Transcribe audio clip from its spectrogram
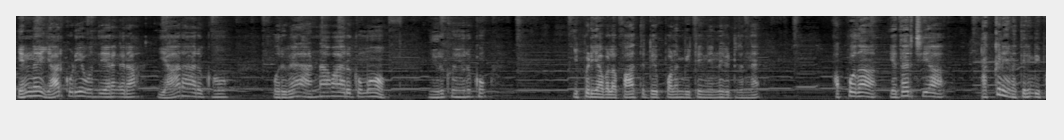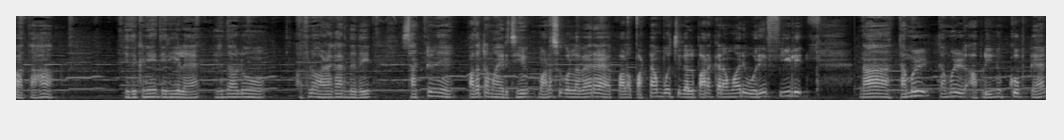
என்ன யார் கூடயே வந்து இறங்குறா? யாராக இருக்கும்? ஒருவேளை அண்ணாவாக இருக்குமோ? இருக்கும் இருக்கும். இப்படி அவளை பார்த்துட்டு புலம்பிட்டு நின்றுக்கிட்டு இருந்தேன். அப்போதான் எதர்ச்சியாக டக்குன்னு என்னை திரும்பி பார்த்தா எதுக்குன்னே தெரியல. இருந்தாலும் அவ்வளோ அழகாக இருந்தது. சட்டுன்னு பதட்டமாயிருச்சு. மனசுக்குள்ளே வேற பல பட்டாம்பூச்சிகள் பறக்கிற மாதிரி ஒரே ஃபீலு நான் தமிழ் தமிழ் அப்படின்னு கூப்பிட்டேன்.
